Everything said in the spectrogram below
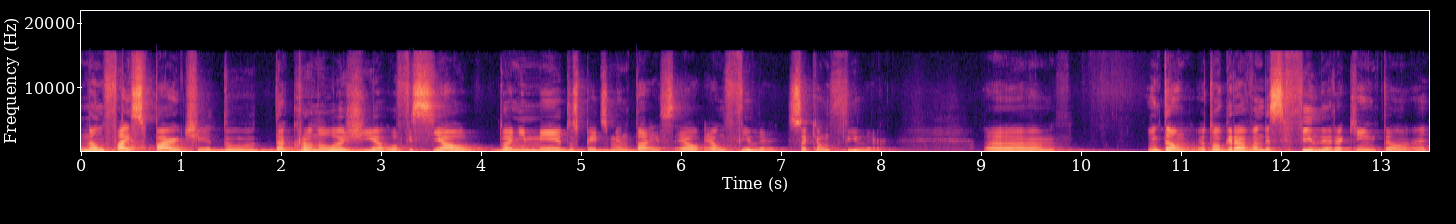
não faz parte do, da cronologia oficial do anime dos peidos mentais. É, é um filler. Isso aqui é um filler. Uh, então, eu estou gravando esse filler aqui, então, né?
